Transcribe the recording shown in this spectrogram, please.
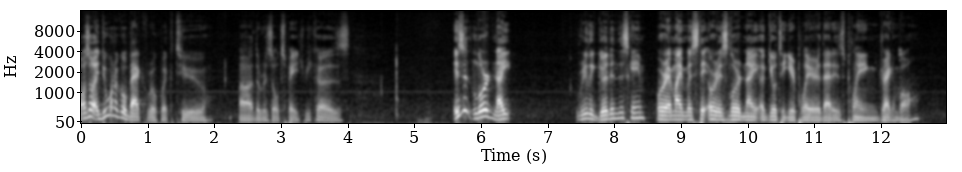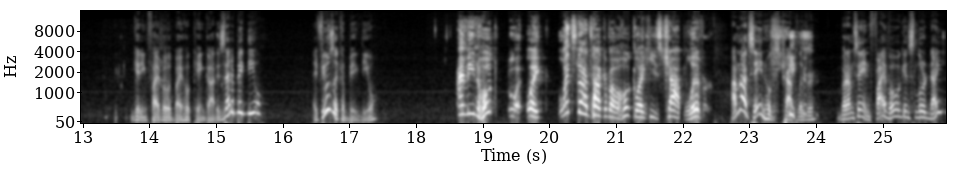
Also, I do want to go back real quick to uh, the results page because isn't Lord Knight really good in this game, or am I mistake, or is Lord Knight a Guilty Gear player that is playing Dragon Ball, getting 5 0 by HookGangGod? Is that a big deal? It feels like a big deal. I mean, Hook, like, let's not talk about Hook like he's chopped liver. I'm not saying Hook's chopped liver, but I'm saying 5 0 against Lord Knight.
